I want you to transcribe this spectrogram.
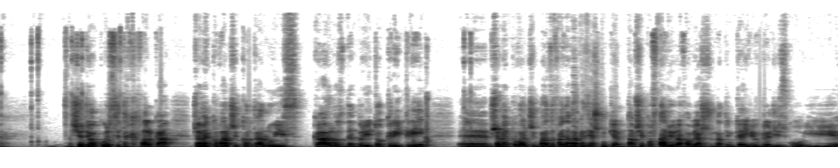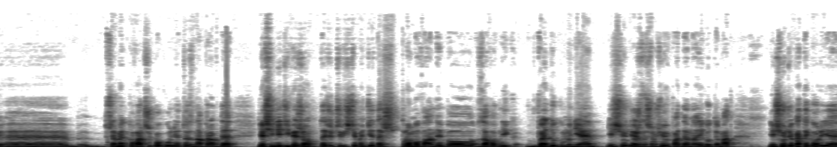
chodzi o kursy, taka walka. Przemek Kowalczyk kontra Luis Carlos de Brito Cricri. E, Przemek Kowalczyk, bardzo fajna walka z Jaszczukiem. Tam się postawił Rafał Jaszczuk na tym cave'ie w Grodzisku i e, Przemek Kowalczyk ogólnie to jest naprawdę, ja się nie dziwię, że on tutaj rzeczywiście będzie też promowany, bo zawodnik według mnie, jeśli chodzi, ja zresztą się wypada na jego temat, jeśli chodzi o kategorię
